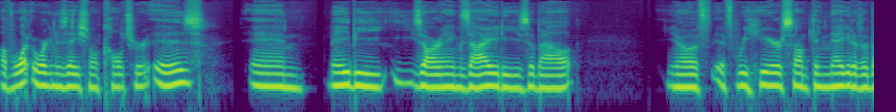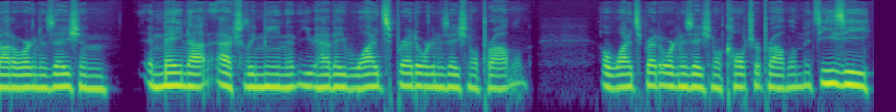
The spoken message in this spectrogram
of what organizational culture is and maybe ease our anxieties about, you know, if, if we hear something negative about an organization, it may not actually mean that you have a widespread organizational problem, a widespread organizational culture problem. It's easy,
